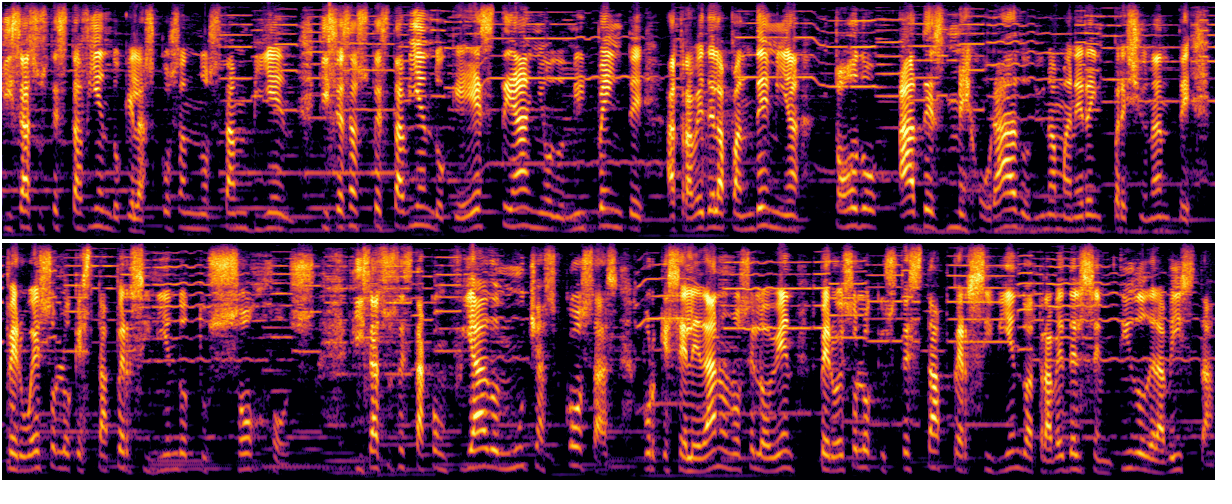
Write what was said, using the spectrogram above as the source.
Quizás usted está viendo que las cosas no están bien. Quizás usted está viendo que este año 2020, a través de la pandemia, todo ha desmejorado de una manera impresionante, pero eso es lo que está percibiendo tus ojos. Quizás usted está confiado en muchas cosas porque se le dan o no se lo ven, pero eso es lo que usted está percibiendo a través del sentido de la vista.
